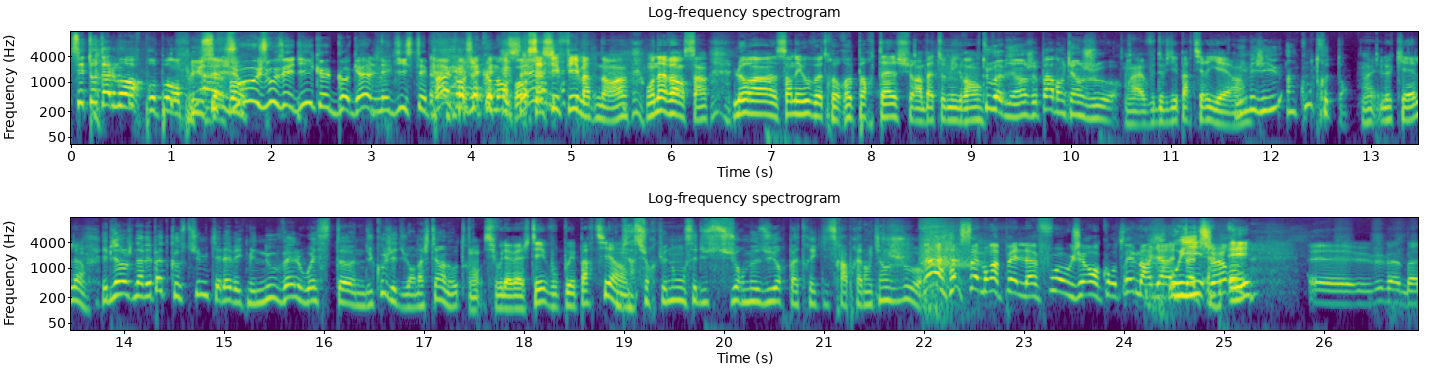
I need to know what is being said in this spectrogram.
c'est totalement hors propos en plus. Ah, je, vous, je vous ai dit que Google n'existait pas quand j'ai commencé. Bon, ça suffit maintenant, hein. on avance. Hein. Laurent, c'en est où votre reportage sur un bateau migrant? Tout va bien, je pars dans 15 jours. Ouais, Vous deviez partir hier. hein. Oui, mais j'ai eu un contretemps. Ouais, lequel? Eh bien, je n'avais n'avais pas de costume qui allait avec mes nouvelles Weston. Du coup, j'ai dû en acheter un autre. Bon, si vous l'avez acheté, vous pouvez partir. Bien sûr que non, c'est du sur-mesure, Patrick, qui sera prêt dans 15 jours. Ah, ça me rappelle la fois où j'ai rencontré Margaret Oui, Thatcher. et Euh, bah, bah,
